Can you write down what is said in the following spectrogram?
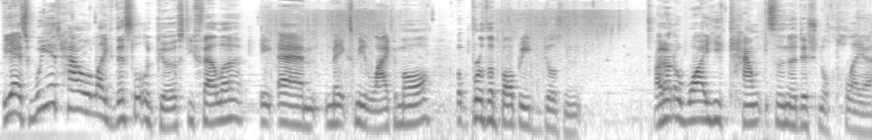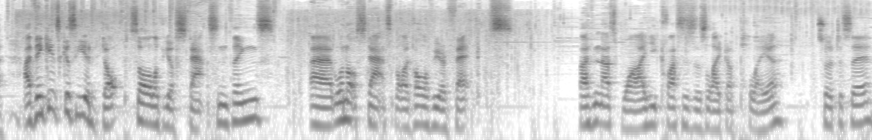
But yeah, it's weird how, like, this little ghosty fella it, um, makes me lag more, but Brother Bobby doesn't. I don't know why he counts as an additional player. I think it's because he adopts all of your stats and things. Uh, well, not stats, but, like, all of your effects. I think that's why he classes as, like, a player, so to say.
